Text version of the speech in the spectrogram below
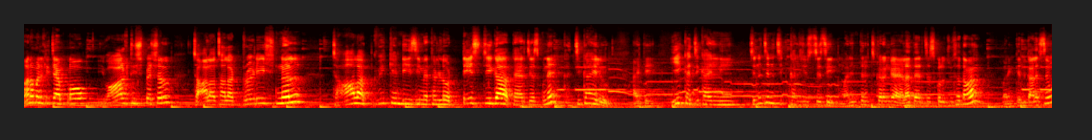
మన మల్టీ ఛాంప్లో ఇవాళ స్పెషల్ చాలా చాలా ట్రెడిషనల్ చాలా క్విక్ అండ్ ఈజీ మెథడ్లో టేస్టీగా తయారు చేసుకునే కజ్జికాయలు. అయితే ఈ కజ్జికాయల్ని చిన్న చిన్న చిట్కాలు యూస్ చేసి మరింత రుచికరంగా ఎలా తయారు చేసుకోవాలో చూసేద్దామా? మరి ఇంకెందుకు ఆలస్యం?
